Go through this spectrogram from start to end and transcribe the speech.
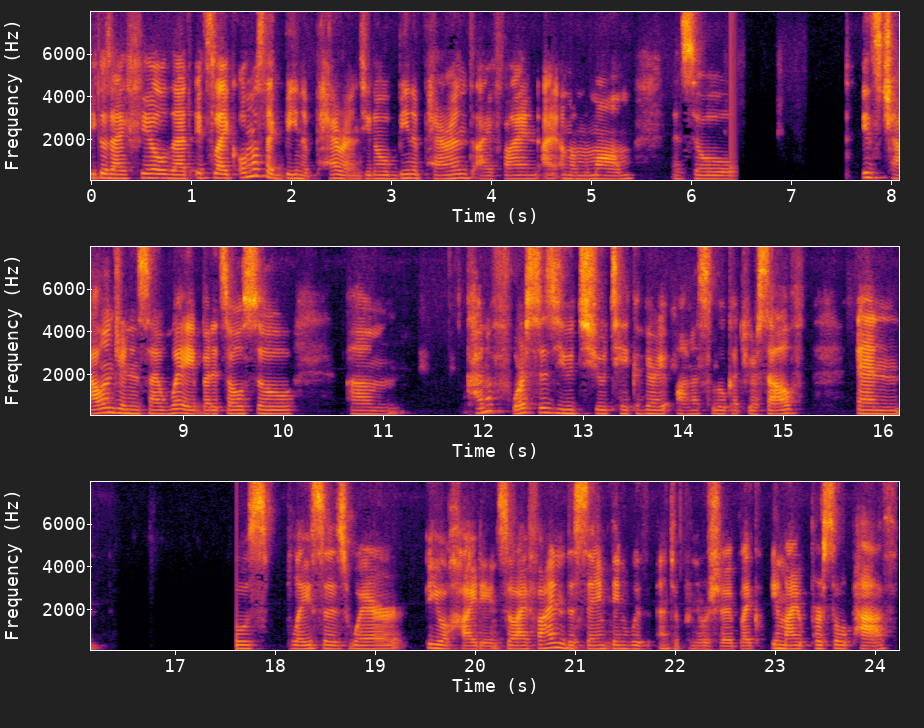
because I feel that it's like almost like being a parent. You know, being a parent, I find I, am a mom, and so it's challenging in some way, but it's also um, kind of forces you to take a very honest look at yourself and those places where you're hiding. So I find the same thing with entrepreneurship. Like in my personal path,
